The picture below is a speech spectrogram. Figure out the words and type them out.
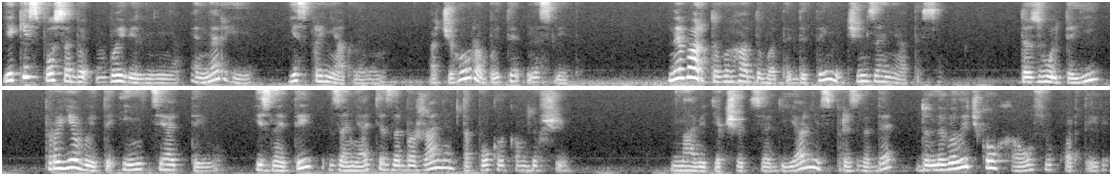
які способи вивільнення енергії є сприйнятливими, а чого робити не слід. Не варто вигадувати дитині, чим зайнятися. Дозвольте їй проявити ініціативу і знайти заняття за бажанням та покликом душі, навіть якщо ця діяльність призведе до невеличкого хаосу в квартирі.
